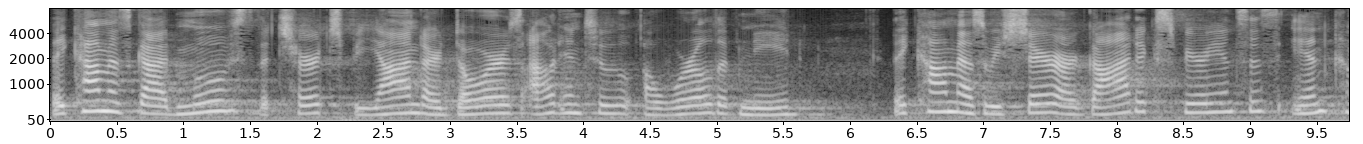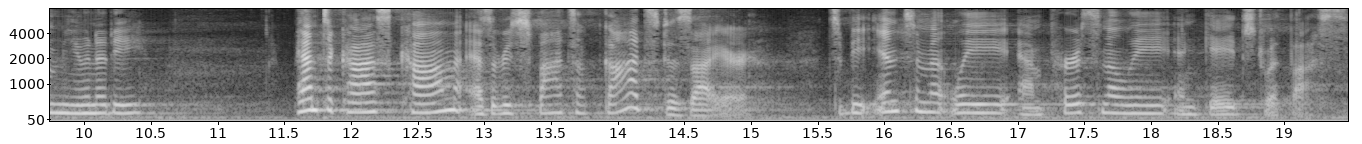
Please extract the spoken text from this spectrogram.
They come as God moves the church beyond our doors out into a world of need. They come as we share our God experiences in community Pentecost come as a response of God's desire to be intimately and personally engaged with us.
